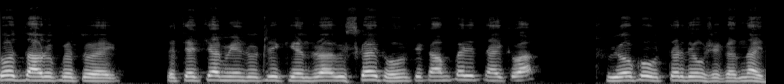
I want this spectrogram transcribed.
तोच दारू पितोय. तर त्याच्या मेंदूतली केंद्र विस्कळीत होऊन ते काम करीत नाही किंवा योग्य उत्तर देऊ शकत नाहीत.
